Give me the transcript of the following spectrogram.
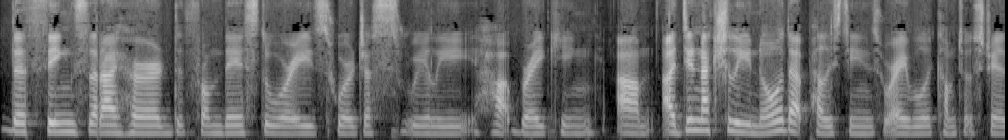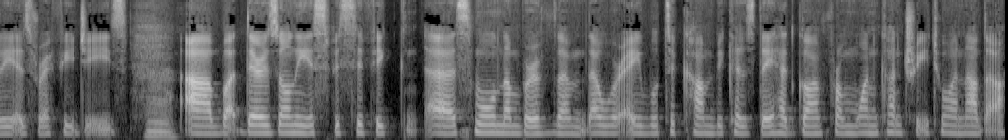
the things that I heard from their stories were just really heartbreaking. Um, I didn't actually know that Palestinians were able to come to Australia as refugees, uh, but there's only a specific uh, small number of them that were able to come because they had gone from one country to another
